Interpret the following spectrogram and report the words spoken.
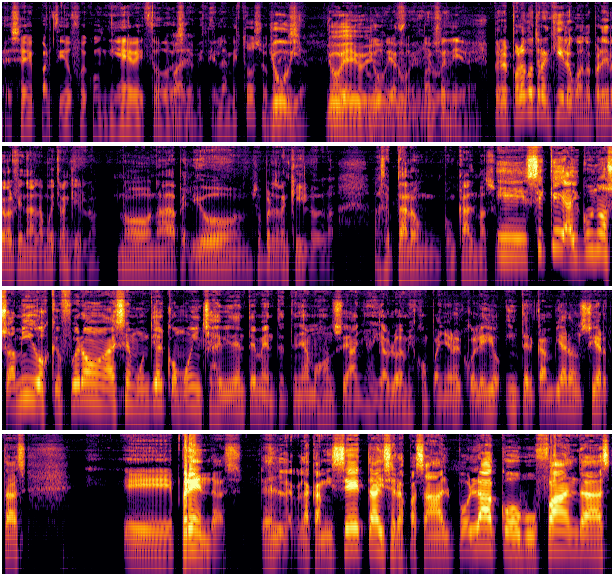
Ese partido fue con nieve y todo. El amistoso. Lluvia. Lluvia, lluvia. Lluvia fue, lluvia, no fue nieve. Pero el polaco tranquilo cuando perdieron al final, muy tranquilo. No, nada peleó, súper tranquilo. Aceptaron con calma su... Eh, sé que algunos amigos que fueron a ese mundial como hinchas, evidentemente, teníamos 11 años y hablo de mis compañeros del colegio, intercambiaron ciertas eh, prendas. Entonces, la, camiseta y se las pasaban al polaco, bufandas.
